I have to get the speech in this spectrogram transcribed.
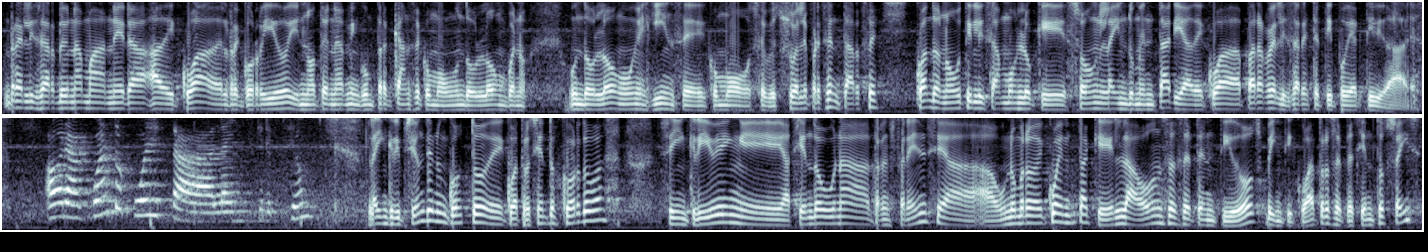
realizar de una manera adecuada el recorrido y no tener ningún percance como un doblón, bueno, un doblón o un esguince como se suele presentarse cuando no utilizamos lo que son la indumentaria adecuada para realizar este tipo de actividades. Ahora, ¿cuánto cuesta la inscripción? La inscripción tiene un costo de 400 córdobas. Se inscriben eh, haciendo una transferencia a un número de cuenta que es la 1172 24 706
